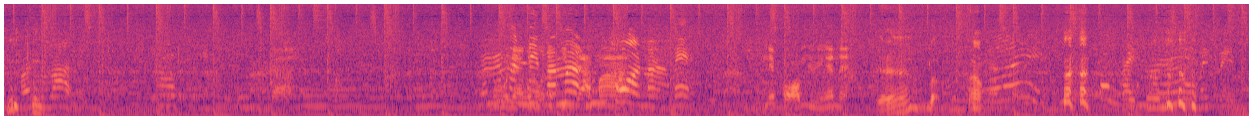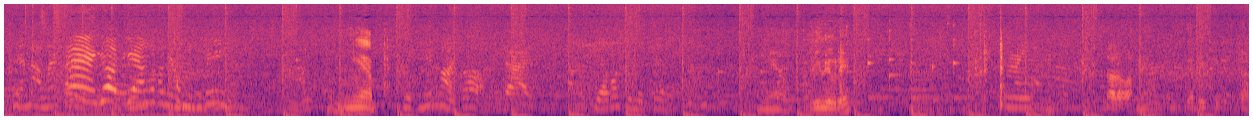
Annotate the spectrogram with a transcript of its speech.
มันไม่มันดิบมันเหมือนมึงโคตรมาแม่นี่ผอมอยู่อย่างนั้นเนี่ยเดี๋ยวนะเอ้าไข่ตุนเราไม่เป็นเช่นอะไม่แม่ใช่ยอดแยงก็ทำขนมปิ้งเงียบผิดนิดหน่อยก็ไม่ได้เดี๋ยวก็กินเป็นเส้นเงียบรีวิวดิทำไมได้เหรอจะไปกินอะ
